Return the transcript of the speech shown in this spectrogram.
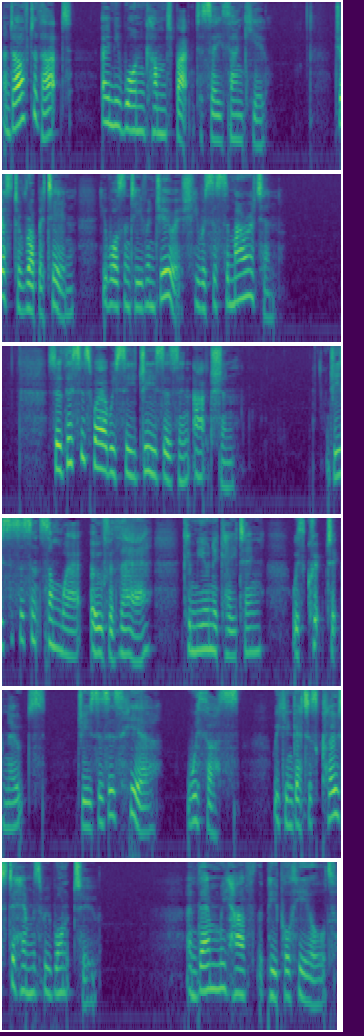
And after that, only one comes back to say thank you. Just to rub it in, he wasn't even Jewish, he was a Samaritan. So, this is where we see Jesus in action Jesus isn't somewhere over there communicating with cryptic notes. Jesus is here with us. We can get as close to him as we want to. And then we have the people healed.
